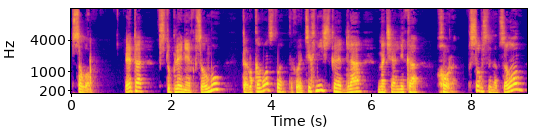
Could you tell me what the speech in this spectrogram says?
псалом. Это вступление к псалму, это руководство такое техническое для начальника хора. Собственно, псалом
